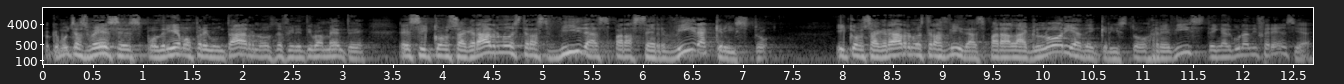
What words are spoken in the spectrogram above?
Lo que muchas veces podríamos preguntarnos definitivamente es si consagrar nuestras vidas para servir a Cristo y consagrar nuestras vidas para la gloria de Cristo revisten alguna diferencia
